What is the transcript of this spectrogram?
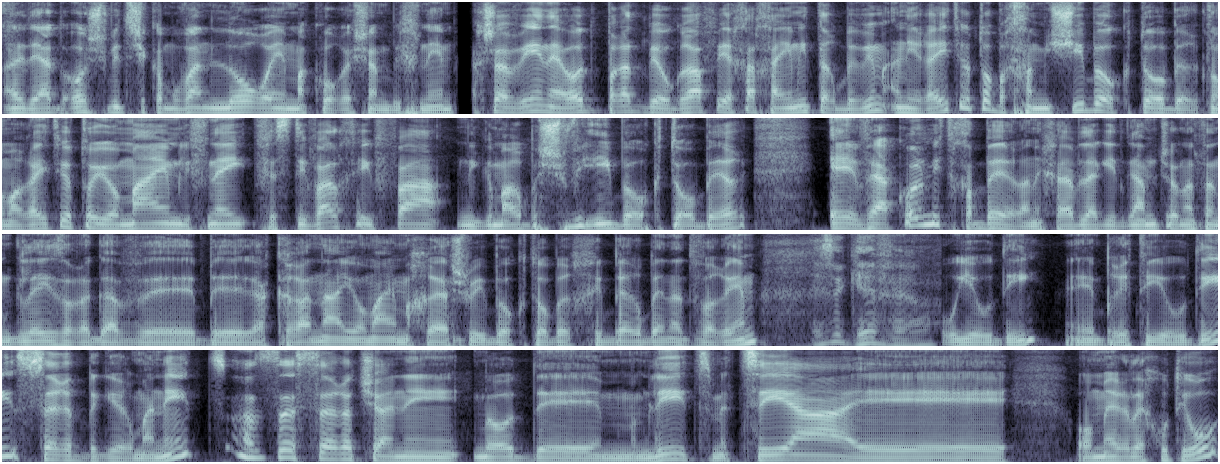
אה, על יד אושוויץ שכמובן לא רואים מה קורה שם בפנים. עכשיו הנה עוד פרט ביוגרפי איך החיים מתערבבים, אני ראיתי אותו בחמישי באוקטובר, כלומר ראיתי אותו יומיים לפני פסטיבל חיפה נגמר בשביעי באוקטובר, אה, והכל מתחבר, אני חייב להגיד, גם ג'ונתן גלייזר אגב אה, בהקרנה יומיים אחרי השביעי באוקטובר חיבר בין הדברים. איזה גבר. הוא יהודי, אה, בריטי יהודי, סרט בגרמנית, אז זה סרט שאני מאוד אה, ממליץ, מציע, אה, אומר לכו תראו,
